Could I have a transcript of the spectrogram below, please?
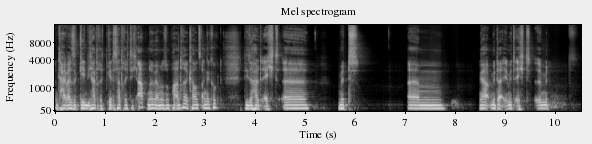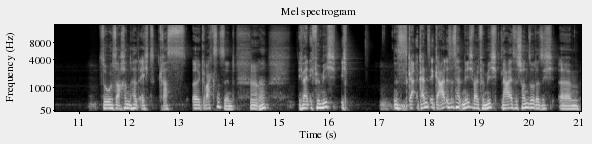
und teilweise gehen die halt, geht es halt richtig ab. Ne? Wir haben uns so ein paar andere Accounts angeguckt, die da halt echt äh, mit, ähm, ja, mit, der, mit echt, äh, mit so Sachen halt echt krass äh, gewachsen sind. Ja. Ne? Ich meine, für mich, ich, es ist ga- ganz egal ist es halt nicht, weil für mich, klar ist es schon so, dass ich, ähm,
